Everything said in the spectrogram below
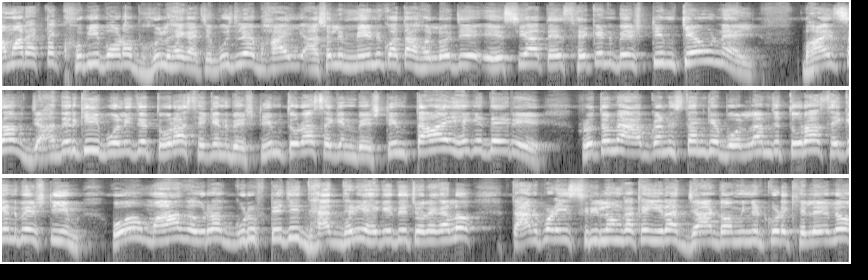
আমার একটা খুবই বড় ভুল হয়ে গেছে, বুঝলে ভাই? আসলে মেন কথা হলো যে এশিয়াতে সেকেন্ড বেস্ট টিম কেউ নেই। ভাই সাহেব, যাদেরকেই বলি যে তোরা সেকেন্ড বেস্ট টিম তোরা সেকেন্ড বেস্ট টিম তারাই হেগে দেয় রে। প্রথমে আফগানিস্তানকে বললাম যে, তোরা সেকেন্ড বেস্ট টিম ও মা, ওরা গ্রুপ স্টেজেই ধ্যাত ধরে হেগে দিয়ে চলে গেল। তারপরে এই শ্রীলঙ্কাকে এরা যা ডমিনেট করে খেলে এলো।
